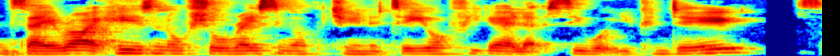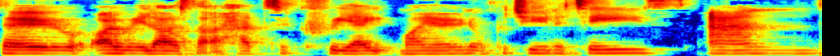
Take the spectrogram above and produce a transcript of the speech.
and say, right, here's an offshore racing opportunity. Off you go. Let's see what you can do. So I realized that I had to create my own opportunities. And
